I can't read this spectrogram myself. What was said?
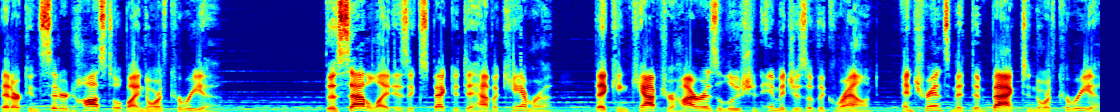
that are considered hostile by North Korea. The satellite is expected to have a camera that can capture high resolution images of the ground and transmit them back to North Korea.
